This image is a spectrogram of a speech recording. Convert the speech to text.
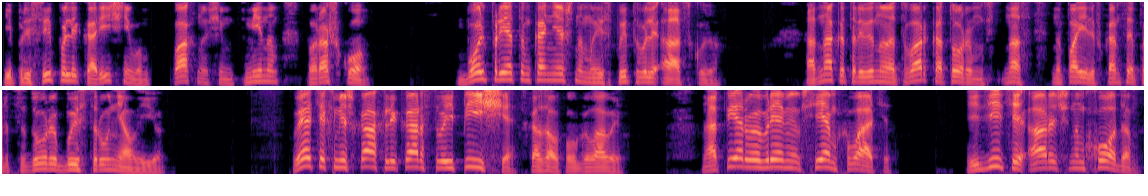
и присыпали коричневым, пахнущим тмином порошком. Боль при этом, конечно, мы испытывали адскую. Однако травяной отвар, которым нас напоили в конце процедуры, быстро унял ее. «В этих мешках лекарства и пища», — сказал полголовы. На первое время всем хватит. Идите арочным ходом.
